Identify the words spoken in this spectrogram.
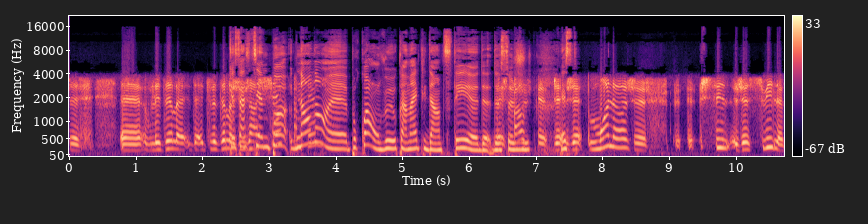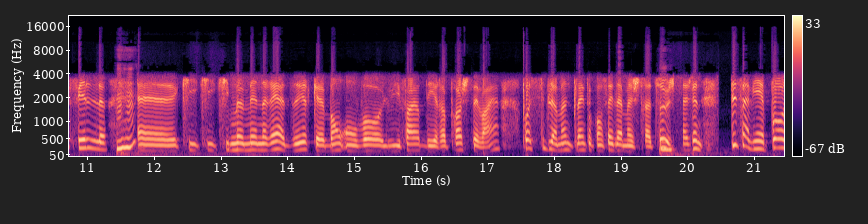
Je- euh, vous voulez dire, le, tu veux dire Que le ça juge se en tienne pas. Non, non. euh, pourquoi on veut connaître l'identité euh, de, de Je ce juge? je- je- moi là, je, je, suis, je suis le fil euh, qui, qui, qui me mènerait à dire que bon, on va lui faire des reproches sévères, possiblement une plainte au Conseil de la magistrature. Mhm. J'imagine. Si ça vient pas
